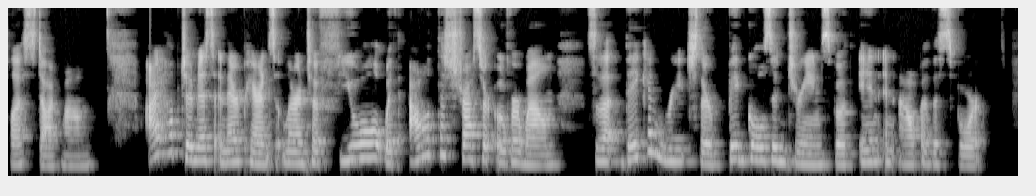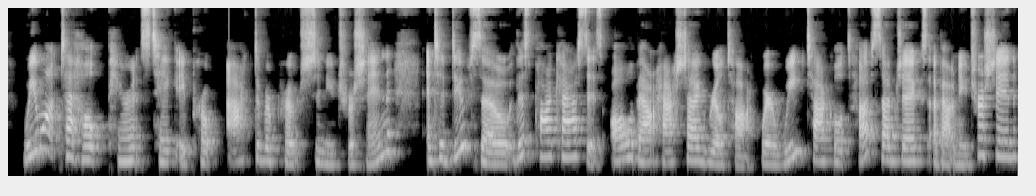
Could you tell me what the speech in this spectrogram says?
plus dog mom. I help gymnasts and their parents learn to fuel without the stress or overwhelm so that they can reach their big goals and dreams both in and out of the sport. We want to help parents take a proactive approach to nutrition. And to do so, this podcast is all about hashtag real talk, where we tackle tough subjects about nutrition,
